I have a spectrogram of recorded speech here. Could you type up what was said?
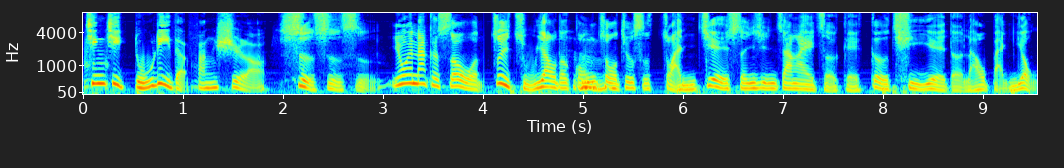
经济独立的方式了。是是是，因为那个时候我最主要的工作就是转介身心障碍者给各企业的老板用。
